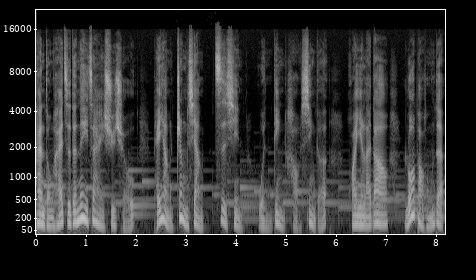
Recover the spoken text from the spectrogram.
看懂孩子的内在需求，培养正向、自信、稳定好性格。欢迎来到罗宝红的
